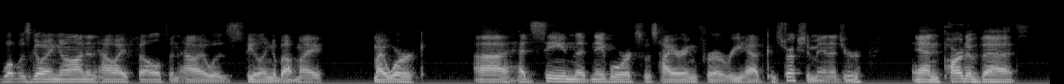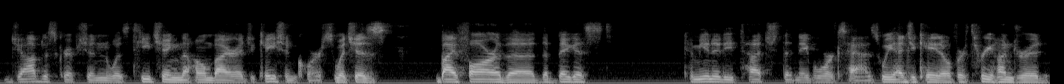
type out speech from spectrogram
what was going on and how I felt and how I was feeling about my my work. Uh, had seen that NeighborWorks was hiring for a rehab construction manager, and part of that job description was teaching the homebuyer education course, which is by far the the biggest community touch that NeighborWorks has. We educate over 300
